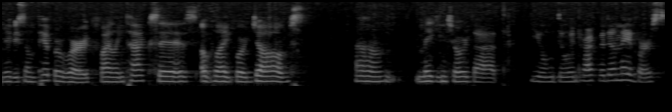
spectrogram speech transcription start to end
maybe some paperwork, filing taxes, applying for jobs, um, making sure that you do interact with your neighbors,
